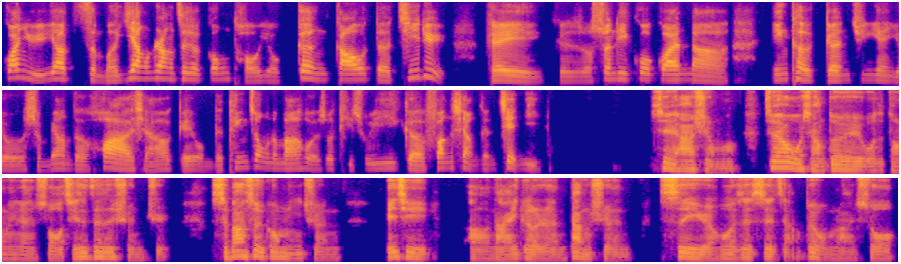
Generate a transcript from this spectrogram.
关于要怎么样让这个公投有更高的几率可以，就是说顺利过关，那？英特跟俊彦有什么样的话想要给我们的听众的吗？或者说提出一个方向跟建议？谢谢阿雄哦。最后，我想对我的同龄人说，其实这次选举，十八岁公民权比起啊哪一个人当选市议员或者是市长，对我们来说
